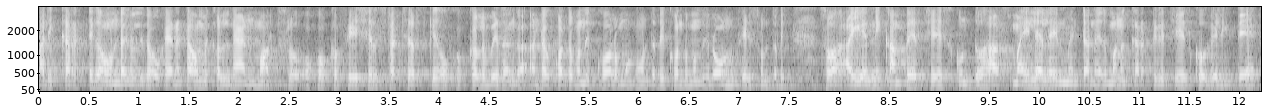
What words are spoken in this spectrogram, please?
అది కరెక్ట్గా ఉండగలదు. ఒక ఎనటామికల్ ల్యాండ్ మార్క్స్లో ఒక్కొక్క ఫేషియల్ స్ట్రక్చర్స్కి ఒక్కొక్క విధంగా. అంటే కొంతమంది కోలమొహం ఉంటుంది కొంతమంది రౌండ్ ఫేస్ ఉంటుంది. సో అవన్నీ కంపేర్ చేసుకుంటూ ఆ స్మైల్ అలైన్మెంట్ అనేది మనం కరెక్ట్గా చేసుకోగలిగితే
